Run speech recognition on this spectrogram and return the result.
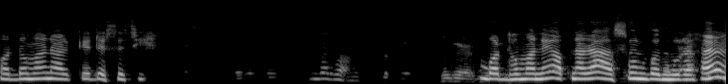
বর্ধমান আর্কেড এসেছি। বর্ধমানে আপনারা আসুন বন্ধুরা হ্যাঁ।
